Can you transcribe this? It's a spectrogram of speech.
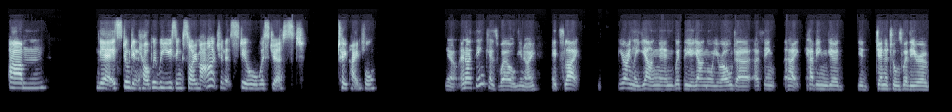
Um, yeah, it still didn't help. We were using so much and it still was just too painful. Yeah. And I think as well, you know, it's like you're only young, and whether you're young or you're older, I think like having your your genitals, whether you're a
